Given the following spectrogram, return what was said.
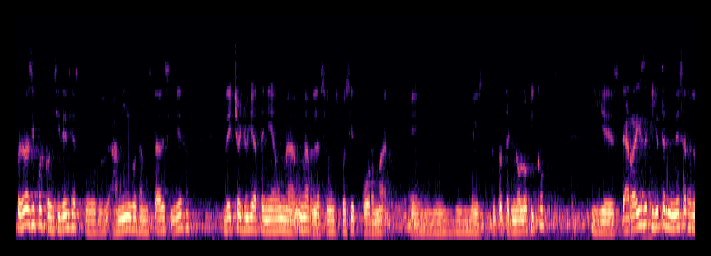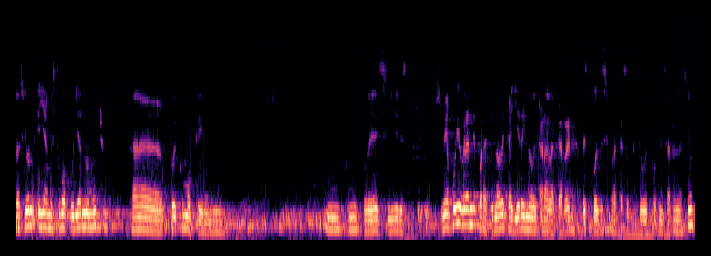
pues ahora sí por coincidencias, por amigos, amistades y eso. De hecho yo ya tenía una, una relación, puede decir, formal en el Instituto Tecnológico y este, a raíz de que yo terminé esa relación, ella me estuvo apoyando mucho. Sea, fue como que mm, ¿cómo podría decir? Este, pues, mi apoyo grande para que no decayera y no dejara la carrera después de ese fracaso que tuve con esa relación.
